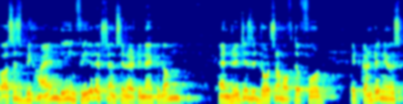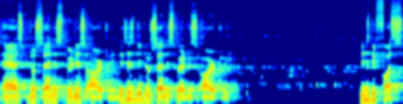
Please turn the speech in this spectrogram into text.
passes behind the inferior extensor retinaculum and reaches the dorsum of the foot, it continues as dorsalis pedis artery. This is the dorsalis pedis artery. This is the first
